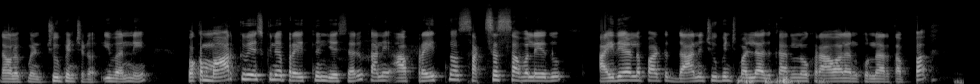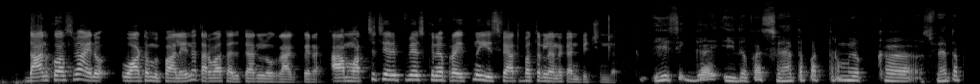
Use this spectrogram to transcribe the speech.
డెవలప్మెంట్ చూపించడం ఇవన్నీ ఒక మార్క్ వేసుకునే ప్రయత్నం చేశారు. కానీ ఆ ప్రయత్నం సక్సెస్ అవ్వలేదు. ఐదేళ్ళ పాటు దాన్ని చూపించి మళ్ళీ అధికారంలోకి రావాలనుకున్నారు తప్ప దానికోసమే ఆయన ఓటమి పాలైన తర్వాత అధికారంలోకి రాకపోయారు ఆ మచ్చ చెరిపి వేసుకునే ప్రయత్నం ఈ శ్వేతపత్రంలో కనిపించిందా? బేసిక్గా ఈ దఫా శ్వేతపత్రం యొక్క శ్వేతపత్రం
